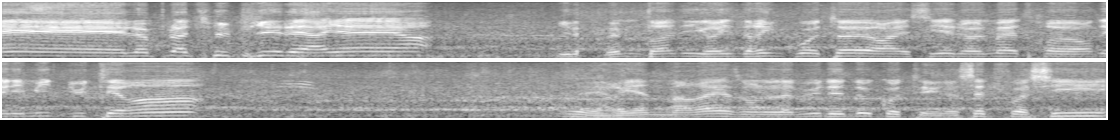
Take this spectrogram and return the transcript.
et le plat du pied derrière. Il même Drani Drinkwater a essayé de le mettre hors des limites du terrain. Et Ryan Mahrez, on l'a vu des deux côtés. cette fois-ci,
